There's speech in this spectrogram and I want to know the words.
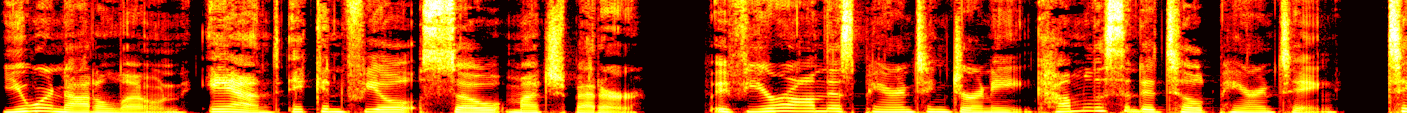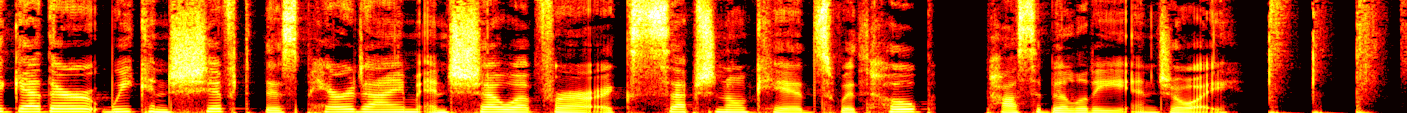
you are not alone, and it can feel so much better. If you're on this parenting journey, come listen to Tilt Parenting. Together, we can shift this paradigm and show up for our exceptional kids with hope, possibility, and joy.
